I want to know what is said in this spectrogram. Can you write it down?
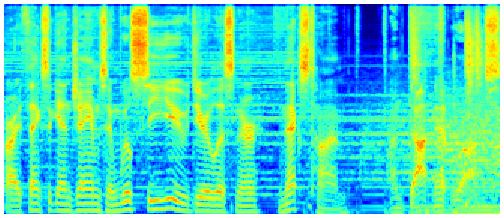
All right, thanks again, James, and we'll see you, dear listener, next time on .NET Rocks.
